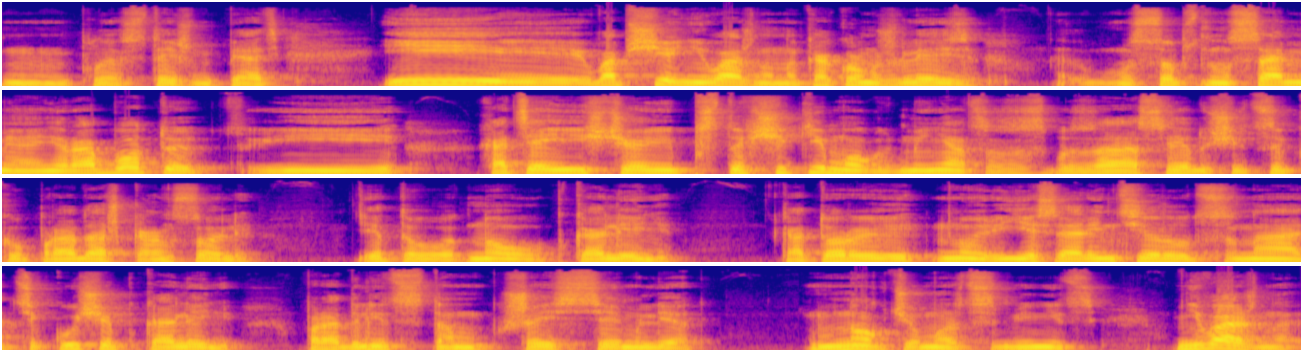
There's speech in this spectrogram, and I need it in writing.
PlayStation 5. И вообще неважно, на каком железе, собственно, сами они работают. И хотя еще и поставщики могут меняться за, следующий цикл продаж консоли этого вот нового поколения который, ну, если ориентироваться на текущее поколение, продлится там 6-7 лет. Много чего может смениться. Неважно.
